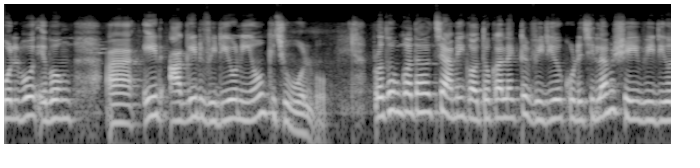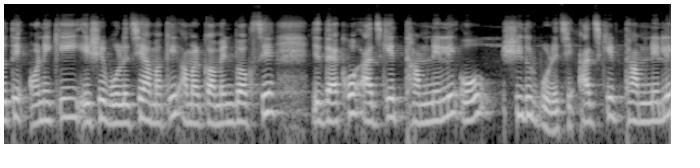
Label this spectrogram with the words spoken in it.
বলব এবং এর আগের ভিডিও নিয়েও কিছু বলব। প্রথম কথা হচ্ছে আমি গতকাল একটা ভিডিও করেছিলাম, সেই ভিডিওতে অনেকেই এসে বলেছে আমাকে আমার কমেন্ট বক্সে যে দেখো আজকের থামনেলে ও সিঁদুর পড়েছে, আজকের থামনেলে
